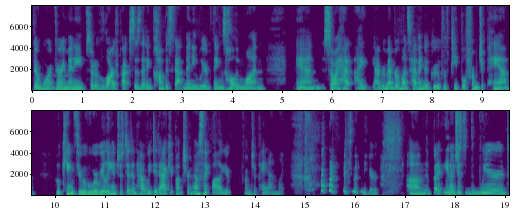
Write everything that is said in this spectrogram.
there weren't very many sort of large practices that encompass that many weird things all in one. And so I had, I, I remember once having a group of people from Japan who came through who were really interested in how we did acupuncture. And I was like, wow, you're from Japan. Like, doing here? Um, but, you know, just weird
